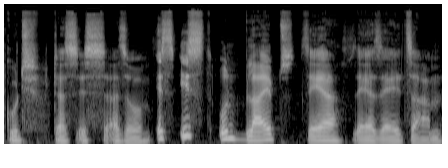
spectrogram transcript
gut, das ist also, es ist und bleibt sehr, sehr seltsam.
